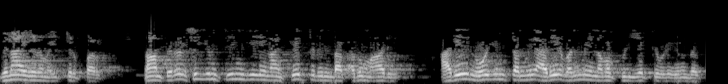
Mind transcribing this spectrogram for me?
விநாயகரும் வைத்திருப்பார்கள். நாம் பிறர் செய்யும் தீங்கிலே நான் கேட்டிருந்தால் அது மாறி அதே நோயின் தன்மை அதே வன்மை நமக்குள் இயக்கி விடுகின்றது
